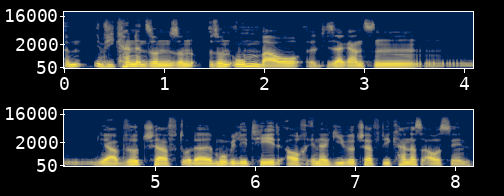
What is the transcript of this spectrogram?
Ähm, wie kann denn so ein, so, ein, so ein Umbau dieser ganzen ja, Wirtschaft oder Mobilität, auch Energiewirtschaft, wie kann das aussehen?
